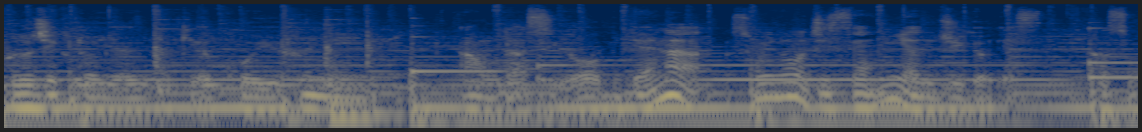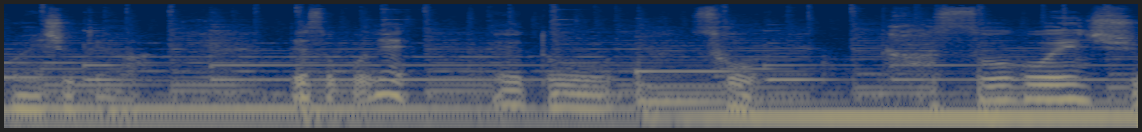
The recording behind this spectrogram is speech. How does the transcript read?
プロジェクトをやる時はこういうふうに案を出すよみたいなそういうのを実際にやる授業です。発想法演習っていうのは。でそこでえっ、ー、とそう。発想法演習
